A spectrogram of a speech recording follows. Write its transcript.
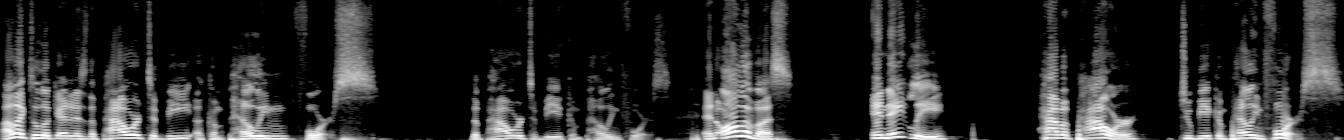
I like to look at it as the power to be a compelling force. The power to be a compelling force. And all of us innately have a power to be a compelling force.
